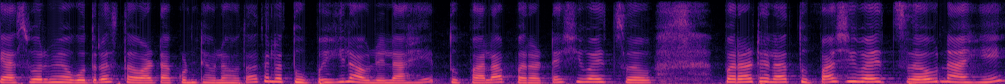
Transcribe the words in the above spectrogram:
गॅसवर मी अगोदरच तवा टाकून ठेवला होता. त्याला तुपही लावलेलं आहे. तुपाला पराठ्याशिवाय चव पराठ्याला तुपाशिवाय चव नाही.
